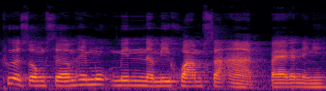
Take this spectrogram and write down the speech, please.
เพื่อส่งเสริมให้มุมินนะมีความสะอาดแปลกันอย่างนี้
